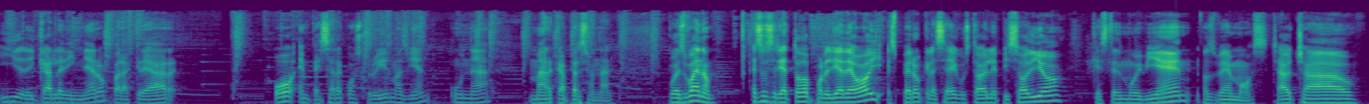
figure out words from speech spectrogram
y dedicarle dinero para crear o empezar a construir más bien una marca personal. Pues bueno, eso sería todo por el día de hoy. Espero que les haya gustado el episodio, que estén muy bien. Nos vemos. Chao, chao.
